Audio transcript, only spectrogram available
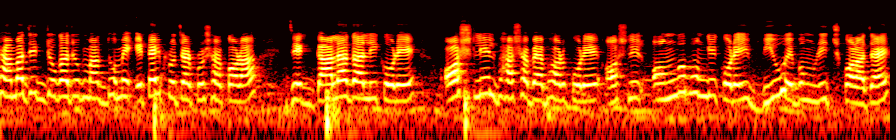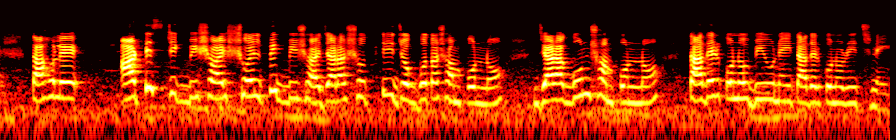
সামাজিক যোগাযোগ মাধ্যমে এটাই প্রচার প্রসার করা যে গালাগালি করে, অশ্লীল ভাষা ব্যবহার করে, অশ্লীল অঙ্গভঙ্গি করেই ভিউ এবং রিচ করা যায়, তাহলে আর্টিস্টিক বিষয়, শৈল্পিক বিষয়, যারা সত্যি যোগ্যতা সম্পন্ন, যারা গুণ সম্পন্ন, তাদের কোনো ভিউ নেই, তাদের কোনো রিচ নেই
